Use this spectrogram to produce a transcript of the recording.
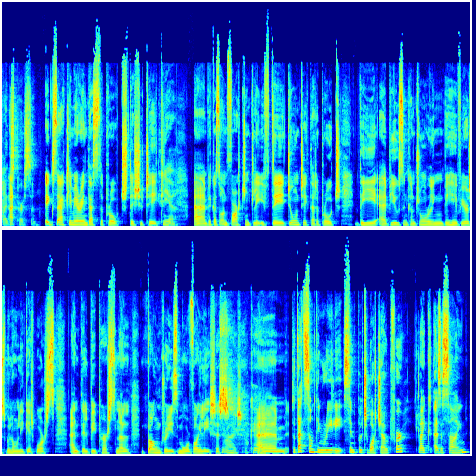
by this uh, person. Exactly, Marion. That's the approach they should take. Yeah. Um, because unfortunately, if they don't take that approach, the abuse and controlling behaviours will only get worse, and there'll be personal boundaries more violated. Right. Okay. Um, so that's something really simple to watch out for, like as a sign.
